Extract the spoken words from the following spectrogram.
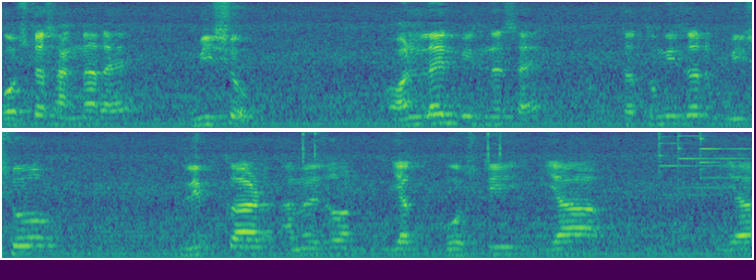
गोष्ट सांगणार आहे. मिशो ऑनलाईन बिझनेस आहे. तर तुम्ही जर मिशो फ्लिपकार्ट अमेझॉन या गोष्टी या या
